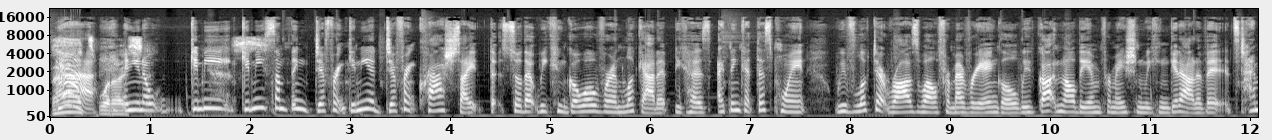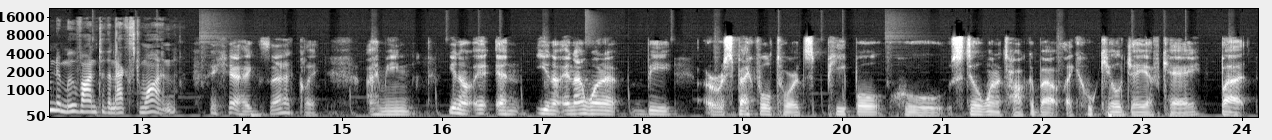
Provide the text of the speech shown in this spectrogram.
that's yeah what I and you said. know, give me give me something different. Give me a different crash site th- so that we can go over and look at it. Because I think at this point we've looked at Roswell from every angle. We've gotten all the information we can get out of it. It's time to move on to the next one. Yeah, exactly. I mean, you know, and you know, and I want to be uh, respectful towards people who still want to talk about like who killed JFK, but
